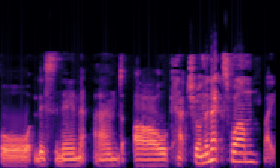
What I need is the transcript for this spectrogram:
for listening and I'll catch you on the next one. Bye.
